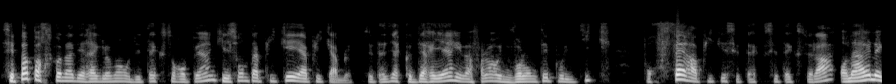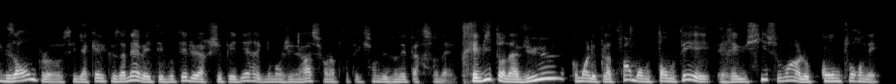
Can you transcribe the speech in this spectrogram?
C'est pas parce qu'on a des règlements ou des textes européens qu'ils sont appliqués et applicables. C'est-à-dire que derrière, il va falloir une volonté politique pour faire appliquer ces, textes-là. On a un exemple, il y a quelques années avait été voté le RGPD, Règlement général sur la protection des données personnelles. Très vite, on a vu comment les plateformes ont tenté et réussi souvent à le contourner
